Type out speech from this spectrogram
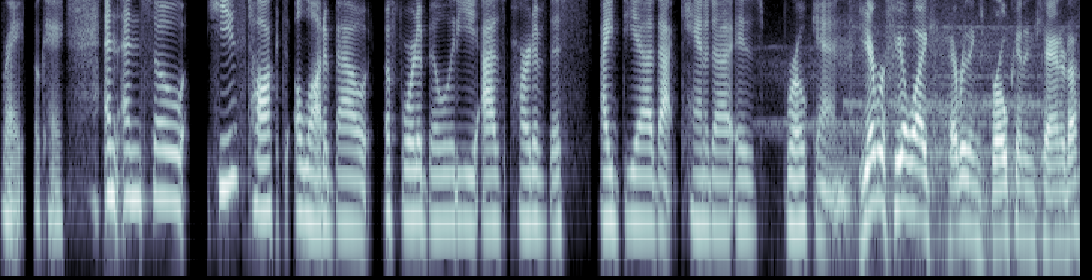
Right. Okay. And and so he's talked a lot about affordability as part of this idea that Canada is broken. Do you ever feel like everything's broken in Canada?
